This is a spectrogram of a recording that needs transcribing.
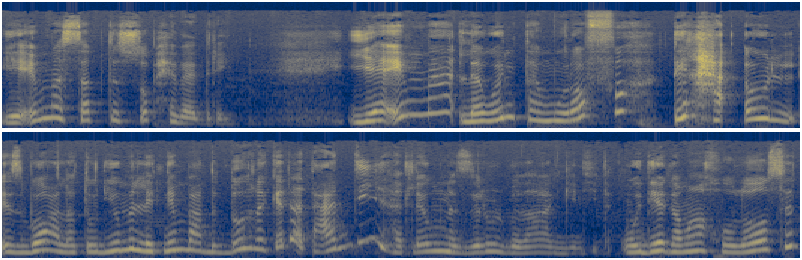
يا إما السبت الصبح بدري. يا إما لو انت مرفه تلحق أول الأسبوع على طول يوم الاثنين بعد الظهر كده تعدي هتلاقيهم نزلوا البضاعة الجديدة. ودي يا جماعة خلاصة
